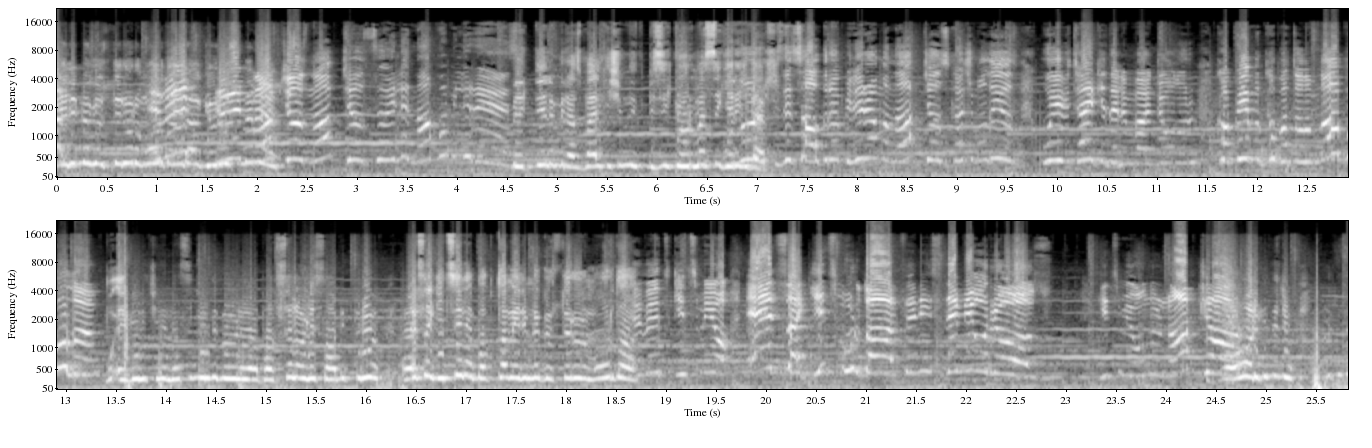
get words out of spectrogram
bak elimle gösteriyorum orada Ela görüyorsun evet, değil ne mi? yapacağız? Ne yapacağız? Söyle ne yapabiliriz? Bekleyelim biraz belki şimdi bizi görmezse geri Onur gider. bize saldırabilir ama ne yapacağız? Kaçmalıyız. Bu evi terk edelim bence Onur. Kapıyı mı kapatalım? Ne yapalım? Bu evin içine nasıl girdi böyle ya? Baksana öyle sabit duruyor. Elsa gitsene bak tam elimle gösteriyorum orada. Evet gitmiyor. Elsa git buradan. Gitmiyor Onur ne yapacağız? Aa, hareket ediyor. Hareket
